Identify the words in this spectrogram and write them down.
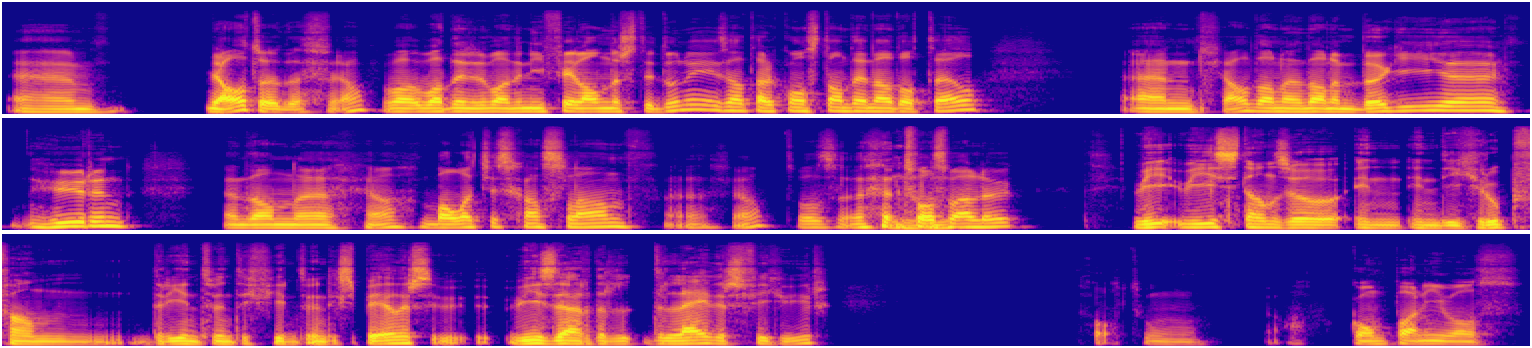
Um, ja, dat, ja, we hadden niet veel anders te doen. Hè. Je zat daar constant in dat hotel. En ja, dan, dan een buggy huren. En dan ja, balletjes gaan slaan. ja, het, was, het was wel leuk. Wie, wie is dan zo in, in die groep van 23, 24 spelers? Wie is daar de, de leidersfiguur? Goh, toen Company was,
